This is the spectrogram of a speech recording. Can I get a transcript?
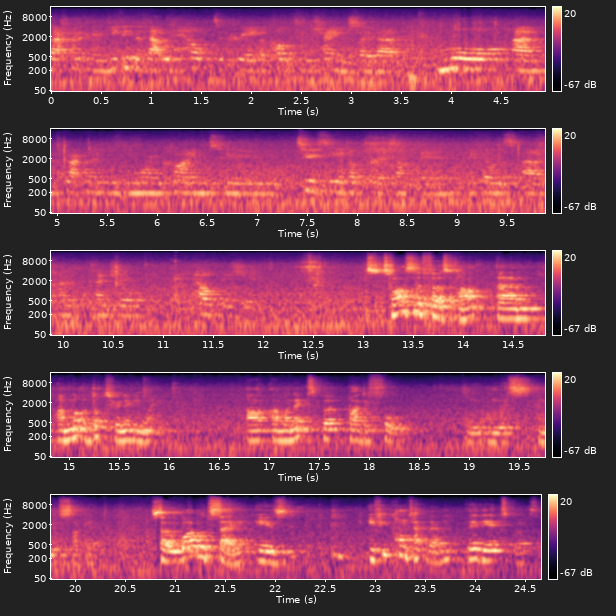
that kind of thing, do you think that that would help to create a cultural change so that more um, black men would be more inclined to to see a doctor if something, if there a kind of potential health issue? So to answer the first part, um, I'm not a doctor in any way. I'm an expert by default on, on this on this subject. So what I would say is, if you contact them, they're the experts,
